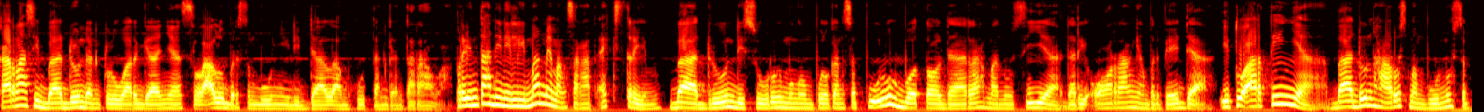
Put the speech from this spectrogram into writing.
Karena si Badrun dan keluarganya selalu bersembunyi di dalam hutan Gantarawang. Perintah Nini Liman memang sangat ekstrim. Badrun disuruh mengumpulkan 10 botol darah manusia dari orang yang berbeda. Itu artinya Badrun harus membunuh 10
